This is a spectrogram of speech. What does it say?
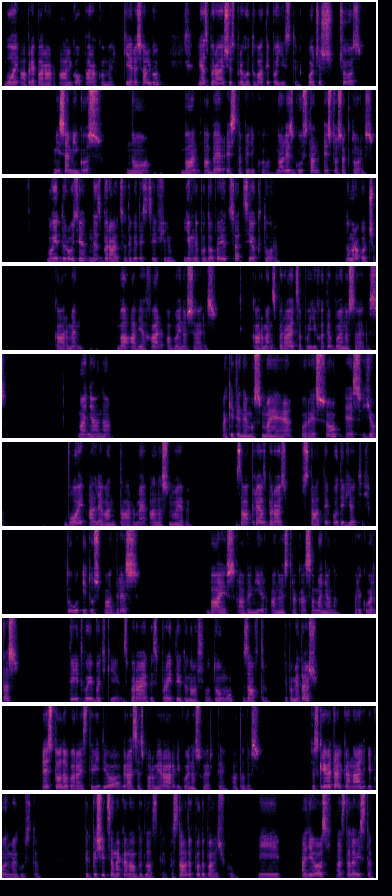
voy a preparar algo para comer. ¿Quieres algo? Я збираю щось приготувати поїсти. Хочеш чогось? Mis amigos no van a ver esta película. No les gustan estos actores. Мої друзі не збираються дивитись цей фільм. Їм не подобаються ці актори. Номер 8. Кармен viajar a Buenos Aires. Кармен збирається поїхати в Буенос-Айрес. Mañana. Aquí tenemos me, por eso es yo. Voy a levantarme a las 9. Завтра я збираюсь встати о 9. Tú y tus padres vais a venir a nuestra casa mañana. ¿Recuerdas? Ти і твої батьки збираєтесь прийти до нашого дому завтра. Ти пам'ятаєш? Es todo para este video. Gracias por mirar y buena suerte a todos. Suscríbete al canal і pon me gusta. Підпишіться на канал, будь ласка, поставте вподобайку. І adiós, hasta la vista.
